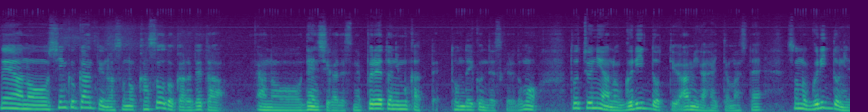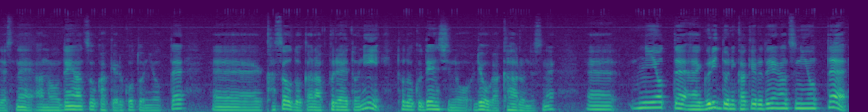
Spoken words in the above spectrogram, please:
であの真空管っていうのはその加速度から出たあの電子がですねプレートに向かって飛んでいくんですけれども途中にあのグリッドっていう網が入ってましてそのグリッドにですねあの電圧をかけることによって、えー、加速度からプレートに届く電子の量が変わるんですね。えー、によって、えー、グリッドにかける電圧によって、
